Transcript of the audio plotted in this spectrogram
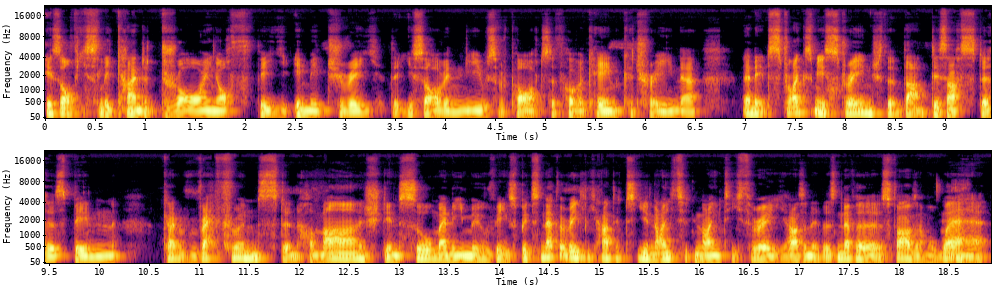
is obviously kind of drawing off the imagery that you saw in news reports of Hurricane Katrina. And it strikes me as strange that that disaster has been kind of referenced and homaged in so many movies, but it's never really had its United 93, hasn't it? There's never, as far as I'm mm. aware,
